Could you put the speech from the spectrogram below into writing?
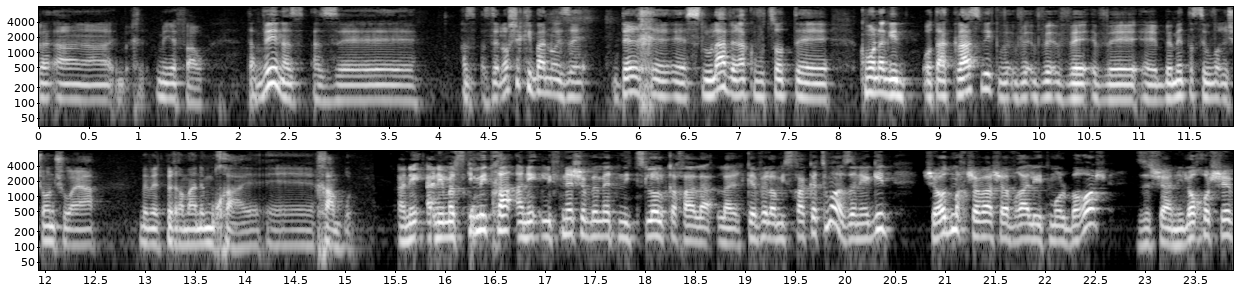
אה, מי יפאו. אתה מבין? אז, אז, אה, אז, אז זה לא שקיבלנו איזה דרך סלולה ורק קבוצות כמו נגיד אותה קלאסוויק ובאמת הסיבוב הראשון שהוא היה באמת ברמה נמוכה, חמבון. אני, אני מסכים איתך, אני, לפני שבאמת נצלול ככה להרכב ולמשחק עצמו, אז אני אגיד שעוד מחשבה שעברה לי אתמול בראש, זה שאני לא חושב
